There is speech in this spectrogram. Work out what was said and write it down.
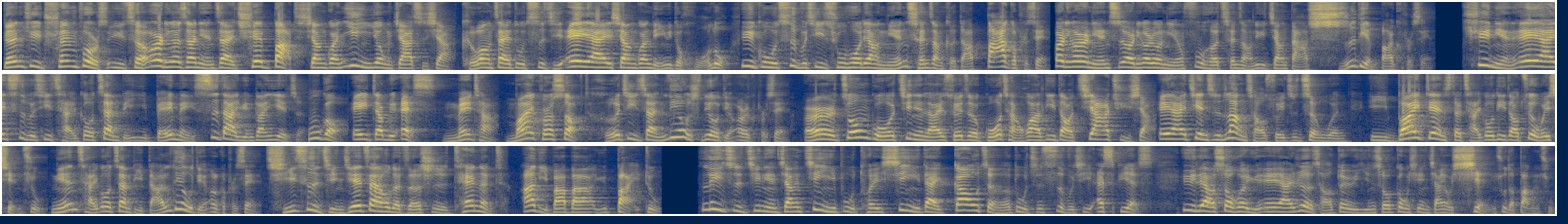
根据 t r e n f o r c e 预测，二零二三年在 Chatbot 相关应用加持下，可望再度刺激 AI 相关领域的活络。预估伺服器出货量年成长可达八个 percent，二零二二年至二零二六年复合成长率将达十点八个 percent。去年 AI 伺服器采购占比以北美四大云端业者 Google、AWS、Meta、Microsoft 合计占六十六点二个 percent，而中国近年来随着国产化力道加剧下，AI 建制浪潮随之升温。以 ByteDance 的采购力道最为显著，年采购占比达六点二个 percent。其次紧接在后的则是 Tencent、阿里巴巴与百度。立志今年将进一步推新一代高整合度之伺服器 SPS，预料受惠于 AI 热潮，对于营收贡献将有显著的帮助。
